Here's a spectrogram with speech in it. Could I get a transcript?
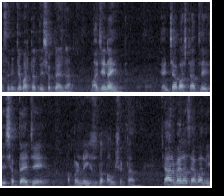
असं त्यांच्या भाषणातले शब्द आहेत माझे नाहीत. त्यांच्या भाषणातले जे शब्द आहेत जे आपणही सुद्धा पाहू शकतात चार वेळेला साहेबांनी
